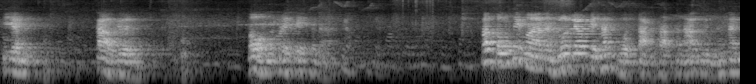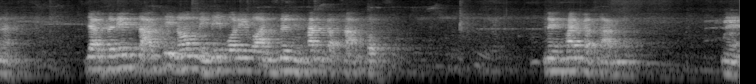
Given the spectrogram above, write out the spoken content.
เพียงเก้าเดือนพระองค์ไม่ได้เทศนาพระสงฆ์ที่มานั้นล้วนแล้วเป็นนักบวชต่างศาสนาอื่นทั้งนั้นนะ อย่างสนิทสามพี่น้องนี่มีบริวารหนึ่งพันกับสามคนหนึ่งพันกับสามเนี่ย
